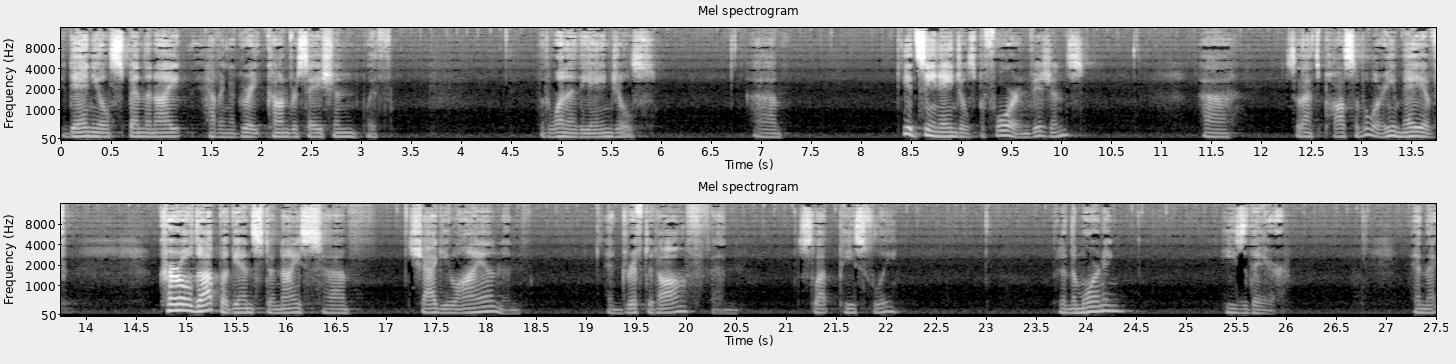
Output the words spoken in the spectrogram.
did Daniel spend the night having a great conversation with, with one of the angels? Um, he had seen angels before in visions, uh, so that's possible. Or he may have curled up against a nice uh, shaggy lion and, and drifted off and slept peacefully. But in the morning, he's there. And, that,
